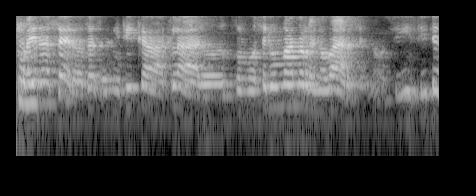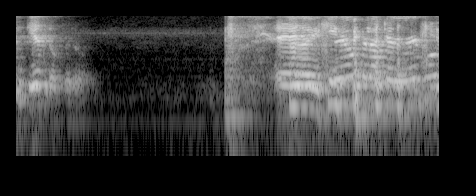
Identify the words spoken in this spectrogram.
Renacer, o sea, significa, claro, como ser humano renovarse, ¿no? Sí, sí te entiendo, pero... Eh, creo que lo que, debemos,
